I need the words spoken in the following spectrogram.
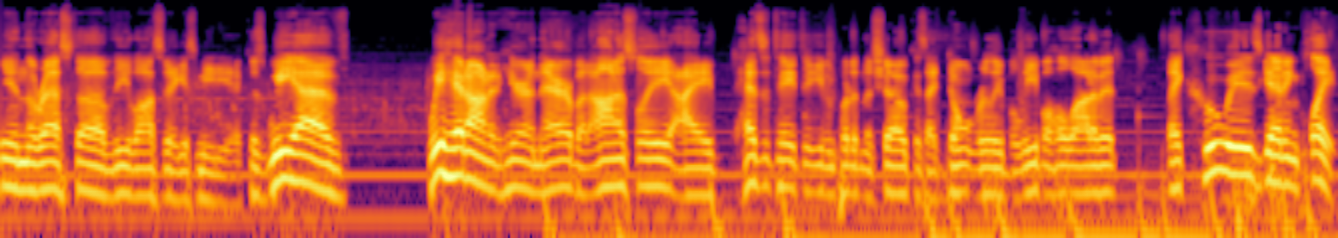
in the rest of the Las Vegas media? Because we have, we hit on it here and there, but honestly, I hesitate to even put it in the show because I don't really believe a whole lot of it. Like, who is getting played?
